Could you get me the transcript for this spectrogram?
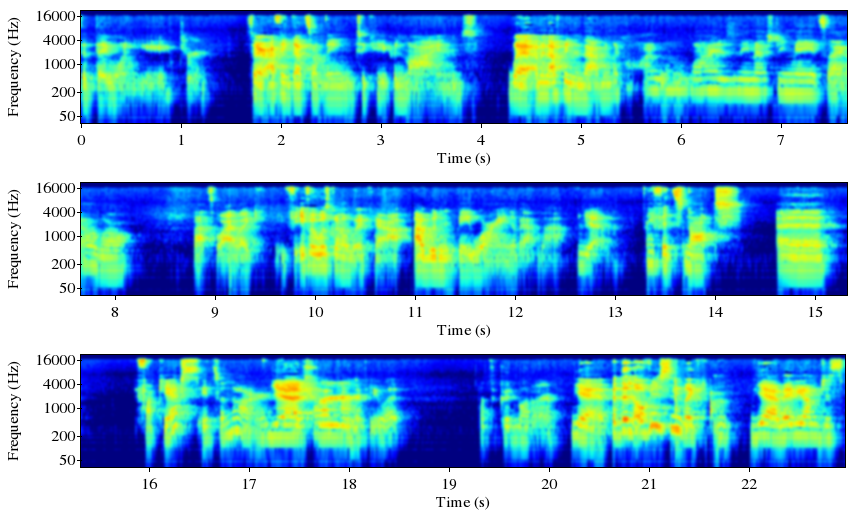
that they want you. True. So I think that's something to keep in mind. Where I mean, I've been in that. I've been like, oh, why isn't he messaging me? It's like, oh well, that's why. Like, if, if it was going to work out, I wouldn't be worrying about that. Yeah. If it's not a fuck yes, it's a no. Yeah, That's how I kind of view it. That's a good motto. Yeah, but then obviously, like, um, yeah, maybe I'm just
